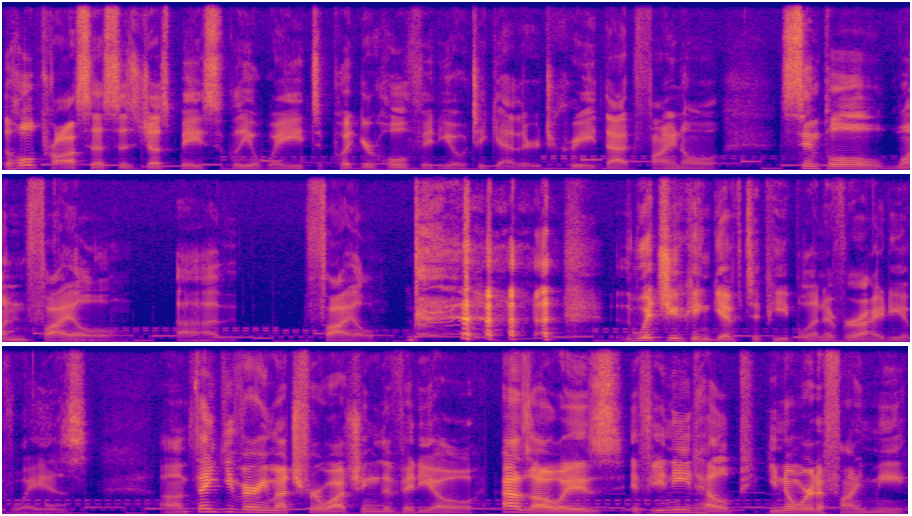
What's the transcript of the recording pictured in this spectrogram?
The whole process is just basically a way to put your whole video together to create that final simple one file uh, file which you can give to people in a variety of ways. Um, thank you very much for watching the video. As always, if you need help, you know where to find me.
